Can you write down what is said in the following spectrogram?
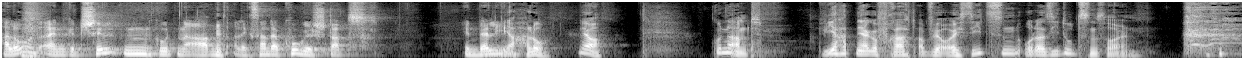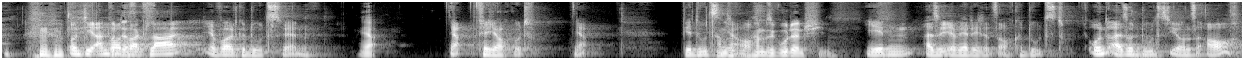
Hallo und einen gechillten guten Abend, Alexander Kugelstadt in Berlin. Ja, hallo. Ja. Guten Abend. Wir hatten ja gefragt, ob wir euch siezen oder sie duzen sollen. Und die Antwort Und war klar, ihr wollt geduzt werden. Ja. Ja, finde ich auch gut. Ja. Wir duzen Haben, sie, ja auch haben sie gut entschieden. jeden, also ihr werdet jetzt auch geduzt. Und also duzt ihr uns auch.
